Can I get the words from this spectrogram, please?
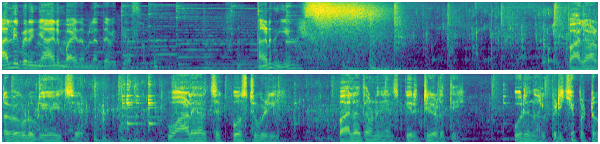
അല്ല പിന്നെ ഞാനും ബായ് തമ്മിൽ എന്താ വ്യത്യാസം? അങ്ങനെ നീ പല അടവുകൾ ഉപയോഗിച്ച് വാളയാർ ചെക്ക് പോസ്റ്റ് വഴി പലതവണ ഞാൻ സ്പിരിറ്റ് കടത്തി ഒരു നാൾ പിടിക്കപ്പെട്ടു.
